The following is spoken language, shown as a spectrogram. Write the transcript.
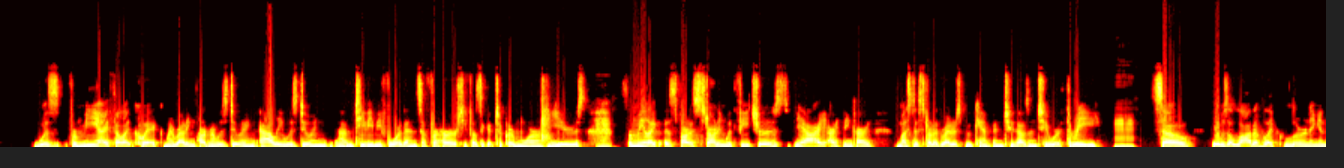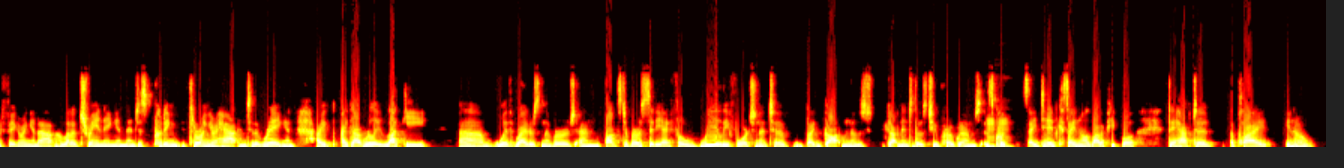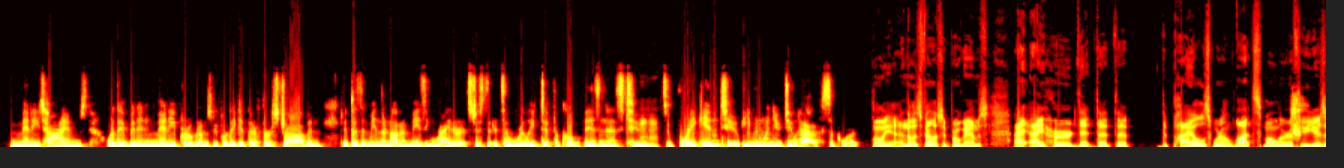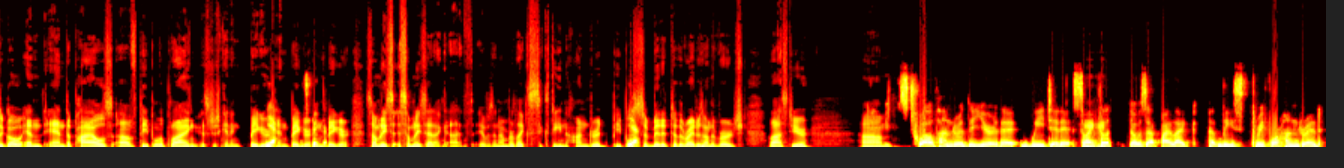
was for me, I felt like quick. My writing partner was doing, Allie was doing um, TV before then. So for her, she feels like it took her more years. Mm-hmm. For me, like as far as starting with features, yeah, I, I, think I must have started Writers Boot Camp in 2002 or 3 mm-hmm. So it was a lot of like learning and figuring it out and a lot of training and then just putting, throwing your hat into the ring. And I, I got really lucky um, with Writers on the Verge and Fox Diversity, I feel really fortunate to have like gotten those, gotten into those two programs as mm-hmm. quickly as I did. Cause I know a lot of people, they have to apply, you know, many times or they've been in many programs before they get their first job. And it doesn't mean they're not an amazing writer. It's just, it's a really difficult business to, mm-hmm. to break into, even when you do have support. Oh yeah. And those fellowship programs, I, I heard that, that the, the piles were a lot smaller a few years ago, and and the piles of people applying is just getting bigger yeah, and bigger, bigger, and bigger. Somebody somebody said like, uh, it was a number like sixteen hundred people yeah. submitted to the Writers on the Verge last year. Um, it's twelve hundred the year that we did it, so mm-hmm. I feel like it goes up by like at least three four hundred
